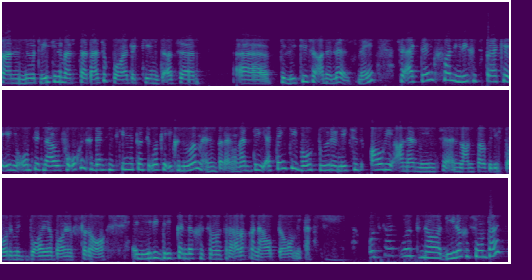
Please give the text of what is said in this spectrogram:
van Noordwes Universiteit hy's ook baie bekend as 'n uh politieke analis, né? Nee? So ek dink van hierdie gesprekke en ons het nou vanoggend gedink miskien moet ons ook 'n ekonom inbring want die ek dink die wildboere net soos al die ander mense in landbou by die stadium met baie baie vrae en hierdie drie kundiges sal ons regtig kan help daarmee. Ons kyk ook na dieregesondheid.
